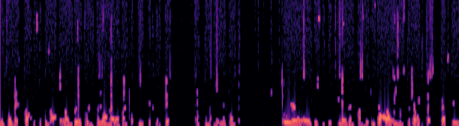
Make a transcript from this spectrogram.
On jouer pour le mais à fin, c'est ce qu'on fait, Et je me suis dit, tard. Alors oui, donc ce cas, c'est qu'il ne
